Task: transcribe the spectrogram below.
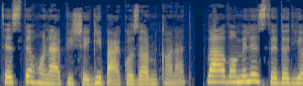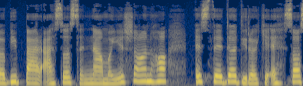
تست هنرپیشگی برگزار می کند و عوامل استعدادیابی بر اساس نمایش آنها استعدادی را که احساس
